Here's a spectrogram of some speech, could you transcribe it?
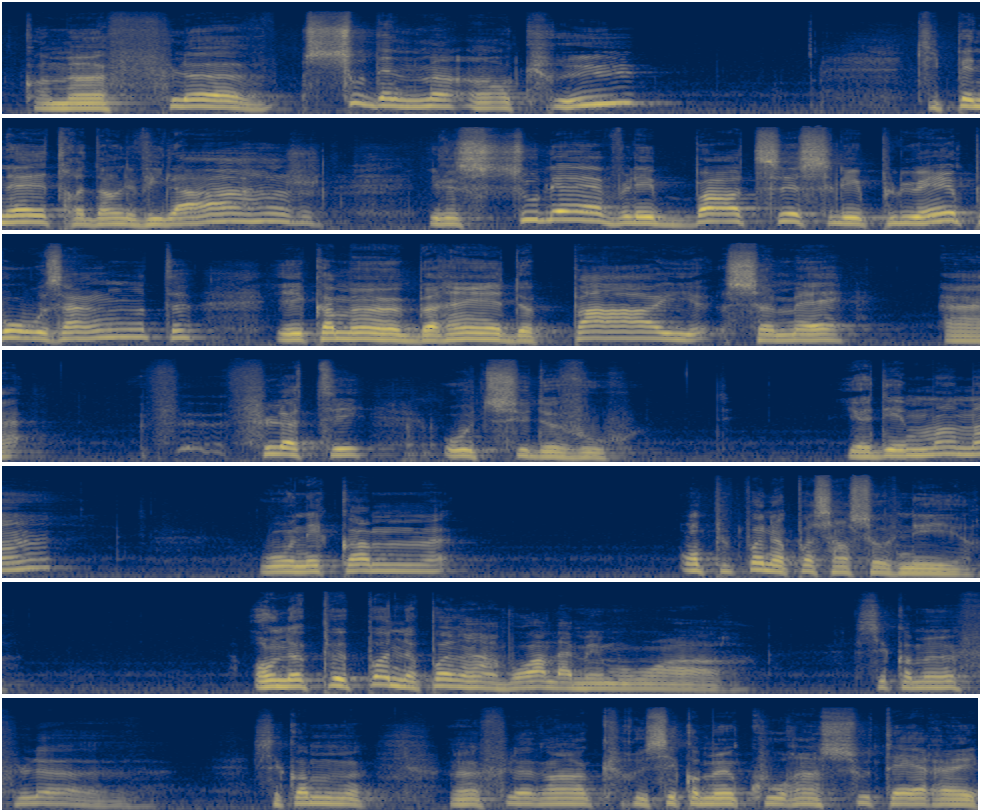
comme un fleuve soudainement en crue, qui pénètre dans le village, il soulève les bâtisses les plus imposantes et comme un brin de paille se met à flotter au-dessus de vous. Il y a des moments où on est comme... On ne peut pas ne pas s'en souvenir. On ne peut pas ne pas en avoir la mémoire. C'est comme un fleuve. C'est comme un fleuve en crue, c'est comme un courant souterrain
